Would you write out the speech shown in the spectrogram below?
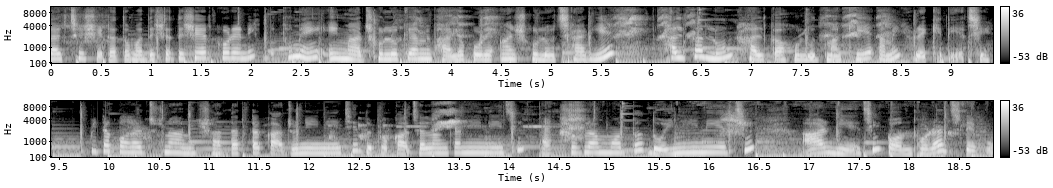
লাগছে সেটা তোমাদের সাথে শেয়ার করে নিই। প্রথমে এই মাছগুলোকে আমি ভালো করে আঁশগুলো ছাড়িয়ে হালকা নুন, হালকা হলুদ মাখিয়ে আমি রেখে দিয়েছি। রেসিপিটা করার জন্য আমি সাত আটটা কাজু নিয়ে নিয়েছি, দুটো কাঁচা লঙ্কা নিয়ে নিয়েছি, একশো গ্রাম মতো দই নিয়ে নিয়েছি, আর নিয়েছি গন্ধরাজ লেবু।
